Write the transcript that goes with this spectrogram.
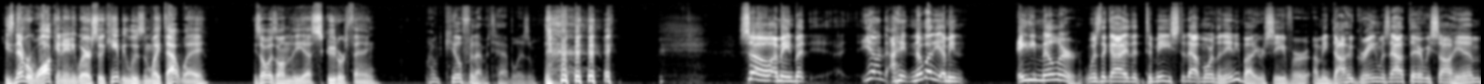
he's never walking anywhere, so he can't be losing weight that way. He's always on the uh, scooter thing. I would kill for that metabolism. so I mean, but yeah, I nobody. I mean, A.D. Miller was the guy that to me stood out more than anybody. Receiver. I mean, Dahu Green was out there. We saw him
